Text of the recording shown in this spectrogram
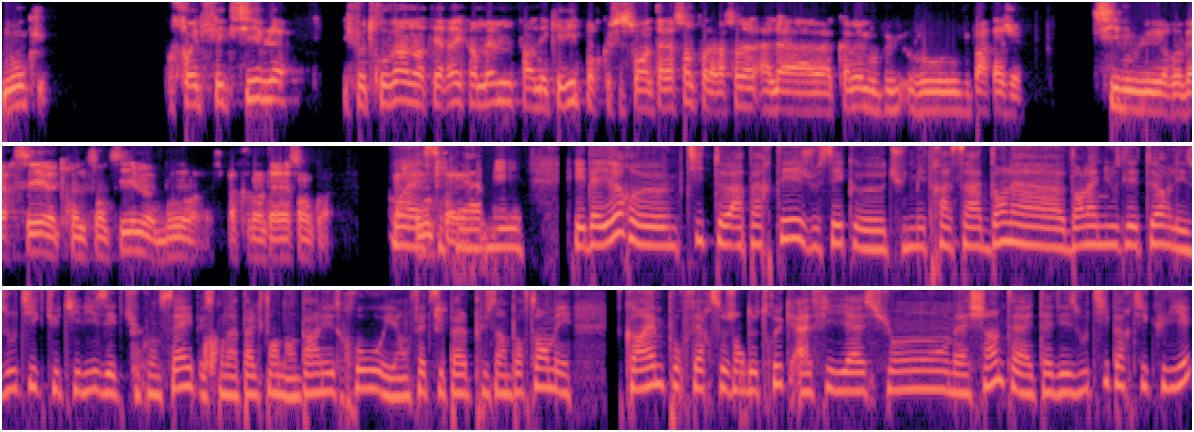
Donc, il faut être flexible. Il faut trouver un intérêt quand même, enfin un équilibre pour que ce soit intéressant pour la personne à, la, quand même vous, vous, partager. Si vous lui reversez 30 centimes, bon, c'est pas très intéressant, quoi. ouais, c'est clair. Mais... Et d'ailleurs, euh, une petite aparté, je sais que tu mettras ça dans la, dans la newsletter, les outils que tu utilises et que tu conseilles, parce qu'on n'a pas le temps d'en parler trop, et en fait, c'est pas le plus important, mais quand même, pour faire ce genre de truc, affiliation, machin, tu as, des outils particuliers?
